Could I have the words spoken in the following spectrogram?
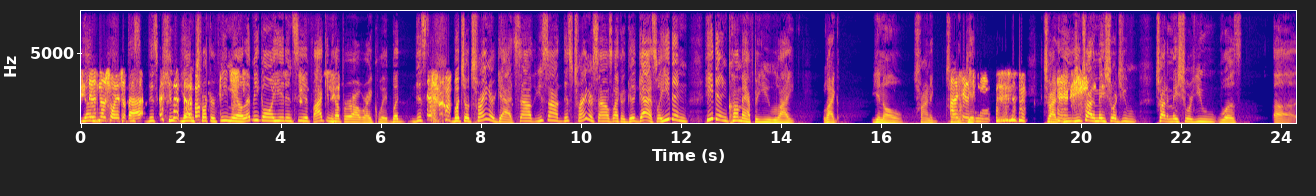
young there's no shortage of this, that. this cute young trucker female. Let me go ahead and see if I can help her out right quick. But this, but your trainer guy sounds. You sound. This trainer sounds like a good guy. So he didn't. He didn't come after you like, like, you know, trying to trying see to what get you mean. try to. He, he tried to make sure you try to make sure you was uh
